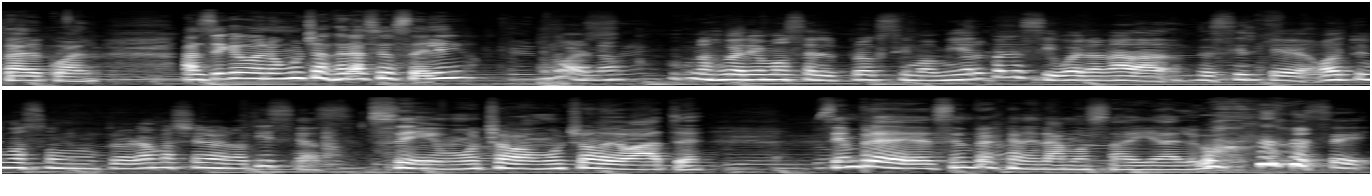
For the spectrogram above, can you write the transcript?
Tal cual. Así que bueno, muchas gracias Eli. Bueno, nos veremos el próximo miércoles y bueno, nada, decir que hoy tuvimos un programa lleno de noticias. Sí, mucho, mucho debate. Siempre, siempre generamos ahí algo. Sí.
